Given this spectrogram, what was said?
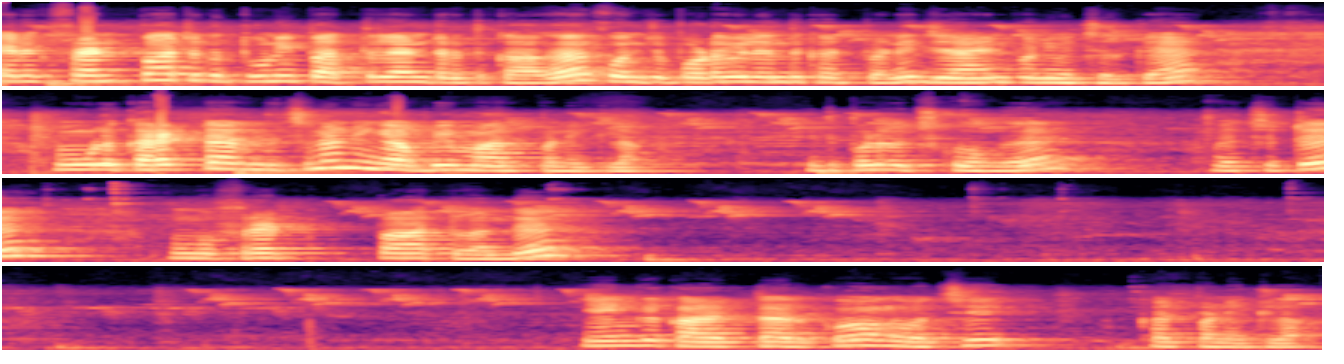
எனக்கு ஃப்ரண்ட் பார்ட்டுக்கு துணி பத்தலைன்றதுக்காக கொஞ்சம் புடவையிலேருந்து கட் பண்ணி ஜாயின் பண்ணி வச்சுருக்கேன். உங்களுக்கு கரெக்டாக இருந்துச்சுன்னா நீங்கள் அப்படியே மார்க் பண்ணிக்கலாம். இது போல் வச்சுக்கோங்க. வச்சுட்டு உங்கள் ஃப்ரண்ட் பார்ட் வந்து எங்கே கரெக்டாக இருக்கோ அங்கே வச்சு கட் பண்ணிக்கலாம்.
